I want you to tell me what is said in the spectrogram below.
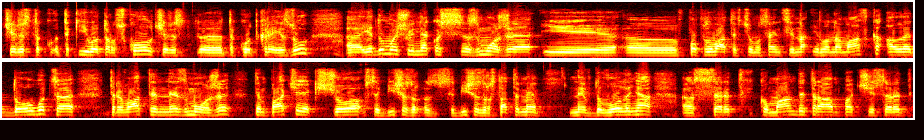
через таку такий от розкол, через е, таку от кризу. Я думаю, що він якось зможе і попливати в цьому сенсі на Ілона Маска, але довго це тривати не зможе. Тим паче, якщо все більше все більше зростатиме невдоволення серед команди Трампа чи серед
